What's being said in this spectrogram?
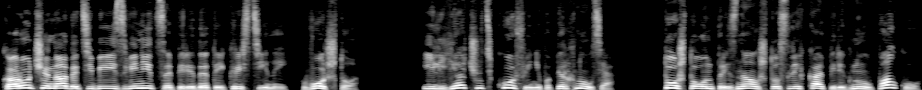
«Короче, надо тебе извиниться перед этой Кристиной. Вот что». Илья чуть кофе не поперхнулся. То, что он признал, что слегка перегнул палку,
